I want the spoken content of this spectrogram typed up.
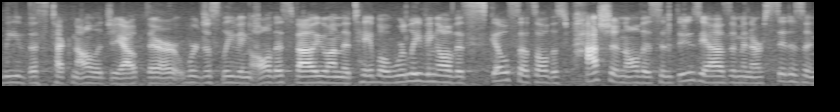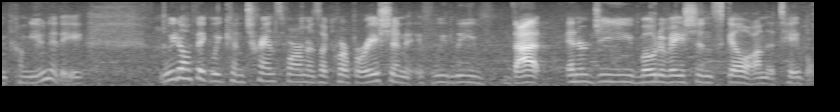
leave this technology out there. We're just leaving all this value on the table. We're leaving all this skill sets, all this passion, all this enthusiasm in our citizen community we don't think we can transform as a corporation if we leave that energy, motivation, skill on the table.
